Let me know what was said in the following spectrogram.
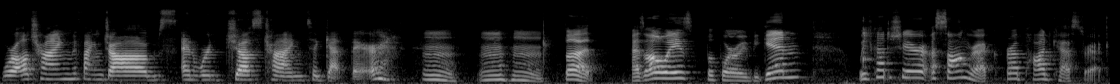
we're all trying to find jobs, and we're just trying to get there. Mm, mm-hmm. But as always, before we begin, we've got to share a song rec or a podcast rec.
